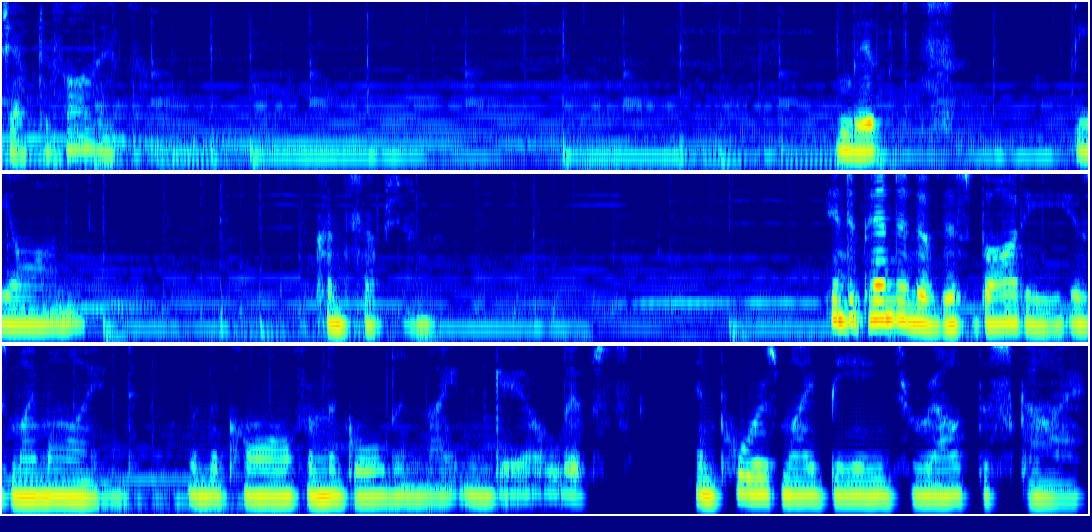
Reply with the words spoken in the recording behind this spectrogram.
Chapter 5 Lifts Beyond Conception. Independent of this body is my mind when the call from the golden nightingale lifts and pours my being throughout the sky.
